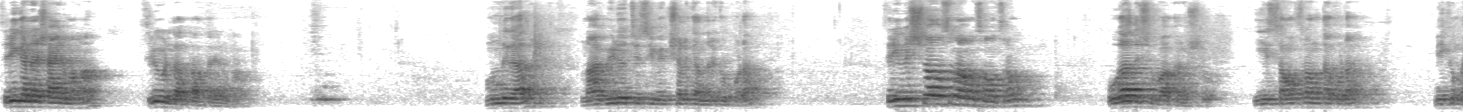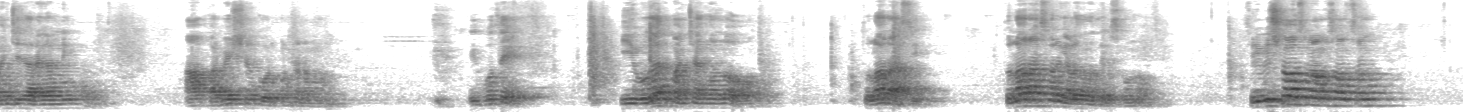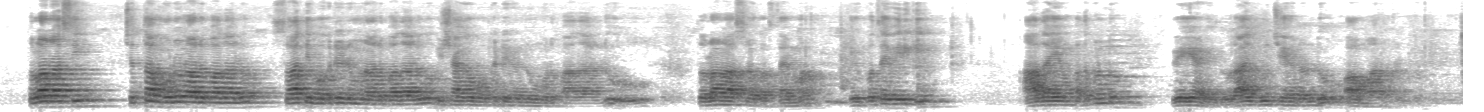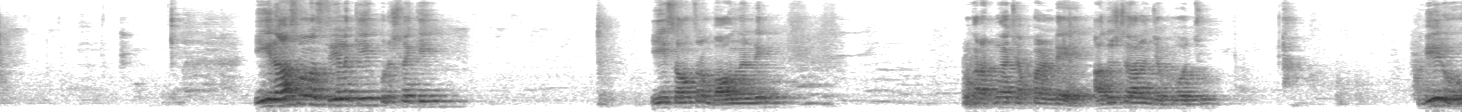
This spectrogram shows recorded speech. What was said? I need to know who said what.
Speaker 1: శ్రీ గణేశాయ నమ శ్రీ గురు దత్తాత్రేయ నమ. ముందుగా నా వీడియో చూసి వీక్షలకి అందరికీ కూడా శ్రీ విశ్వాసనామ సంవత్సరం ఉగాది శుభాకాంక్షలు. ఈ సంవత్సరం అంతా కూడా మీకు మంచి జరగాలని ఆ పరమేశ్వరం కోరుకుంటున్నాము ఇకపోతే ఈ ఉగాది పంచాంగంలో తులారాశి. తులారాశి వరకు ఎలా ఉందో తెలుసుకుందాం. శ్రీ విశ్వాసనామ సంవత్సరం తులారాశి చిత్త మూడు నాలుగు పాదాలు స్వాతి ఒకటి రెండు నాలుగు పాదాలు విశాఖ ఒకటి రెండు మూడు పాదాలు తులారాశిలోకి వస్తాయమ్మా. ఇకపోతే వీరికి ఆదాయం పదకొండు వ్యయ ఐదు రాజపూజ్యం రెండు అవమానం రెండు. ఈ రాశిలో ఉన్న స్త్రీలకి పురుషులకి ఈ సంవత్సరం బాగుందండి. ఒక రకంగా చెప్పాలంటే అదృష్టకాలం చెప్పుకోవచ్చు మీరు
